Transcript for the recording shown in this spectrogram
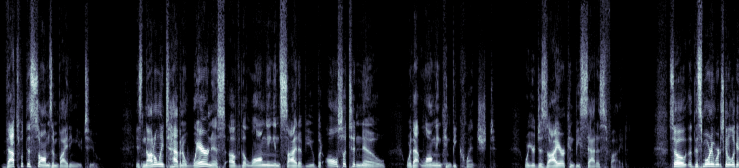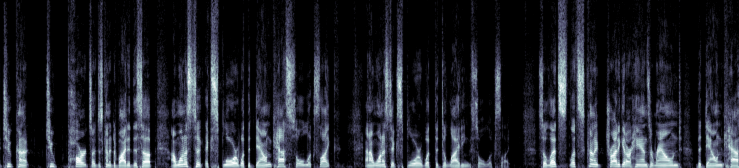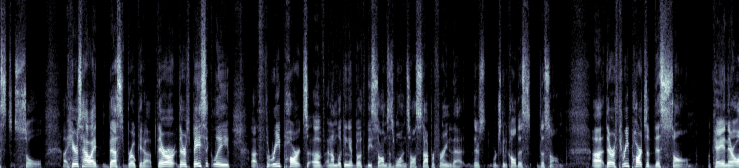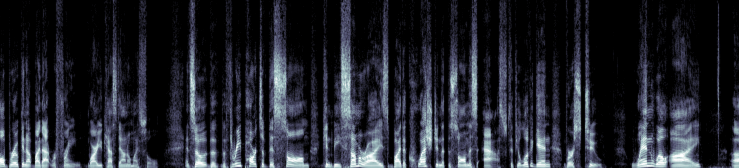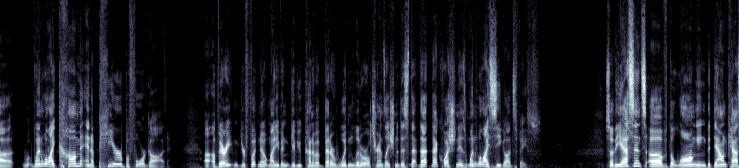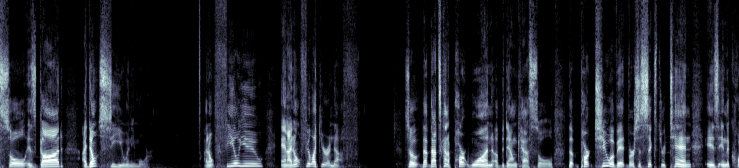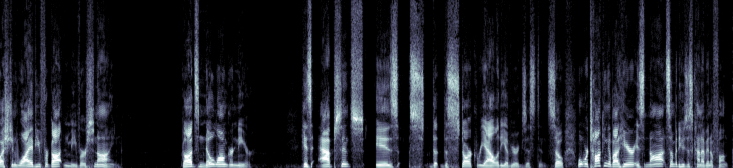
That's what this psalm's inviting you to. Is not only to have an awareness of the longing inside of you, but also to know where that longing can be quenched, where your desire can be satisfied. So uh, this morning we're just going to look at two kind of two parts. I've just kind of divided this up. I want us to explore what the downcast soul looks like, and I want us to explore what the delighting soul looks like. So let's let's kind of try to get our hands around the downcast soul. Uh, here's how I best broke it up. There are there's basically uh, three parts of, and I'm looking at both of these psalms as one, so I'll stop referring to that. There's we're just going to call this the psalm. Uh, there are three parts of this psalm. Okay, and they're all broken up by that refrain Why are you cast down, O my soul? And so the, the three parts of this psalm can be summarized by the question that the psalmist asks. If you look again, verse 2 When will I uh, when will I come and appear before God? Uh, a very your footnote might even give you kind of a better wooden literal translation of this. That that that question is when will I see God's face? So the essence of the longing, the downcast soul is God, I don't see you anymore. I don't feel you, and I don't feel like you're enough. So that, that's kind of part one of the downcast soul. The part two of it, verses six through ten, is in the question, Why have you forgotten me? Verse nine. God's no longer near. His absence is the, the stark reality of your existence. So, what we're talking about here is not somebody who's just kind of in a funk.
